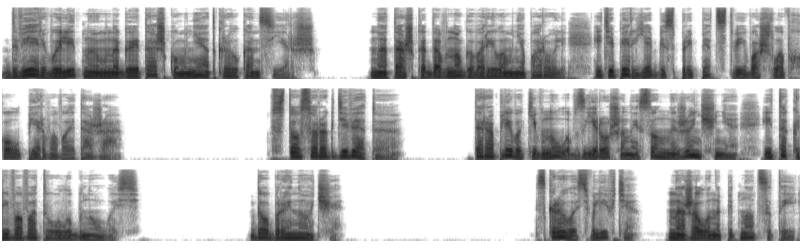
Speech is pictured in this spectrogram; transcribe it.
Дверь в элитную многоэтажку мне открыл консьерж. Наташка давно говорила мне пароль, и теперь я без препятствий вошла в холл первого этажа. В 149-ю. Торопливо кивнула взъерошенной сонной женщине и так кривовато улыбнулась. «Доброй ночи». Скрылась в лифте, нажала на пятнадцатый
